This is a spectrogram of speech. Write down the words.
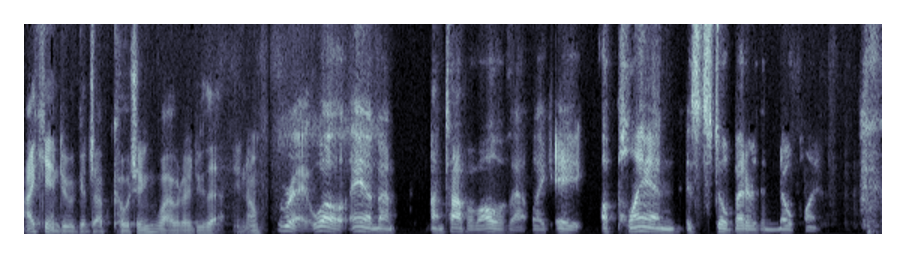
I can't do a good job coaching. Why would I do that? You know? Right. Well, and on on top of all of that, like a a plan is still better than no plan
